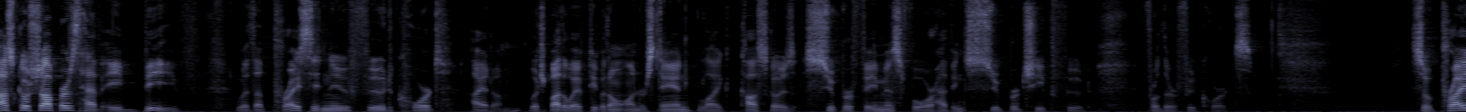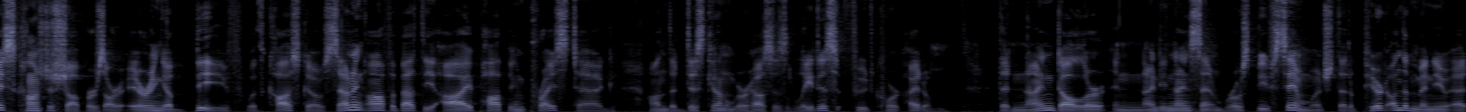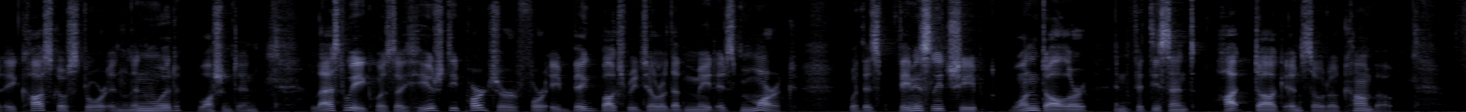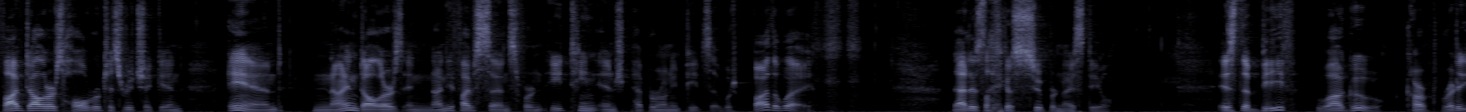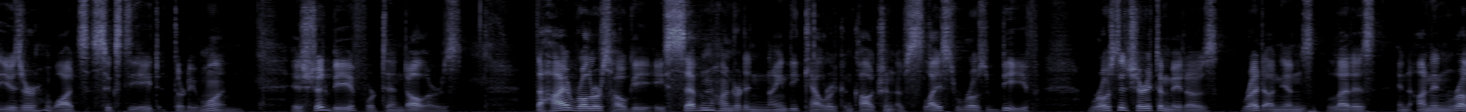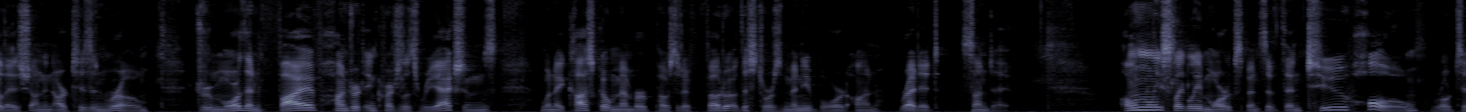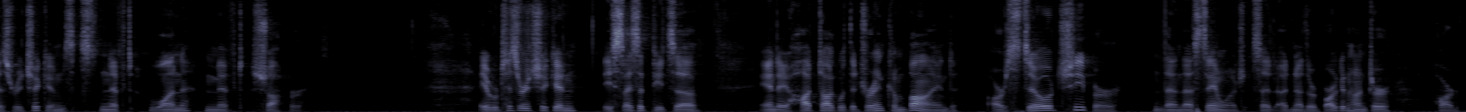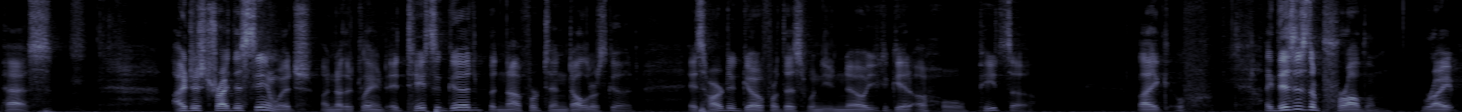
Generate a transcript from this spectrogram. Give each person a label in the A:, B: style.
A: Costco shoppers have a beef with a pricey new food court item. Which, by the way, if people don't understand, like Costco is super famous for having super cheap food for their food courts. So, price conscious shoppers are airing a beef with Costco, sounding off about the eye popping price tag on the Discount Warehouse's latest food court item the $9.99 roast beef sandwich that appeared on the menu at a Costco store in Lynnwood, Washington, last week was a huge departure for a big box retailer that made its mark with its famously cheap $1.50 hot dog and soda combo, $5 whole rotisserie chicken, and $9.95 for an 18 inch pepperoni pizza, which, by the way, That is like a super nice deal. Is the beef Wagyu? Carped Reddit user Watts6831. It should be for $10. The High Rollers Hoagie, a 790 calorie concoction of sliced roast beef, roasted cherry tomatoes, red onions, lettuce, and onion relish on an artisan row, drew more than 500 incredulous reactions when a Costco member posted a photo of the store's menu board on Reddit Sunday. Only slightly more expensive than two whole rotisserie chickens sniffed one miffed shopper. A rotisserie chicken, a slice of pizza, and a hot dog with a drink combined are still cheaper than that sandwich, said another bargain hunter, hard pass. I just tried this sandwich, another claimed. It tasted good, but not for $10 good. It's hard to go for this when you know you could get a whole pizza. Like, like this is the problem, right?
